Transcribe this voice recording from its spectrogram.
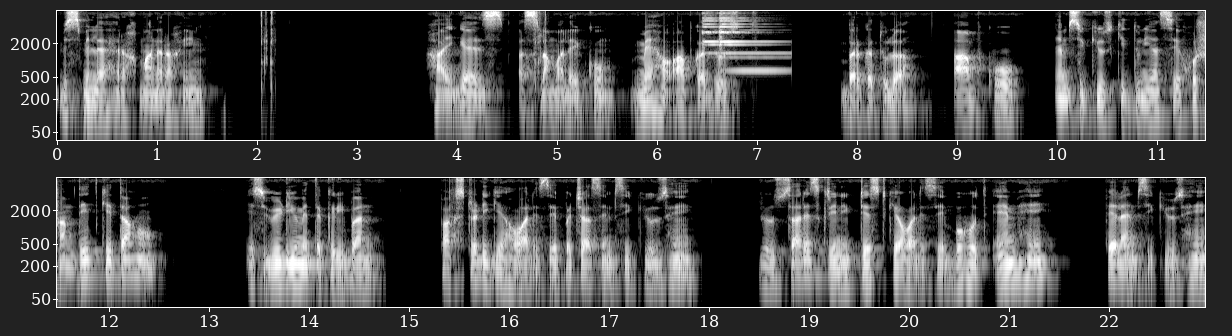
बिसमीम हाय गैस अस्सलाम वालेकुम मैं हूँ आपका दोस्त बरकतुल्ला आपको एमसीक्यूज़ की दुनिया से खुश आमदीद कहता हूँ। इस वीडियो में तकरीबन पाक स्टडी के हवाले से 50 एमसीक्यूज़ हैं, जो सारे स्क्रीनिंग टेस्ट के हवाले से बहुत अहम हैं, पहला एमसीक्यूज़ हैं।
